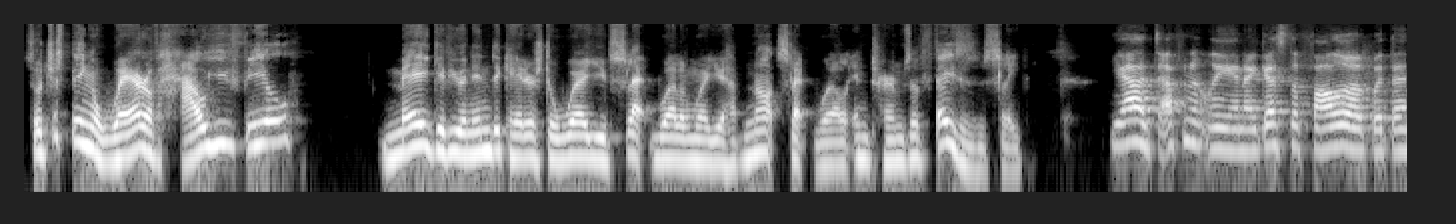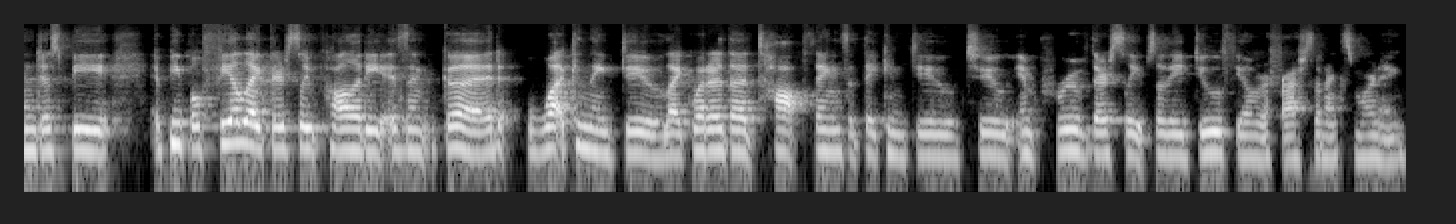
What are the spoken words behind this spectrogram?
So, just being aware of how you feel may give you an indicator as to where you've slept well and where you have not slept well in terms of phases of sleep. Yeah, definitely. And I guess the follow up would then just be if people feel like their sleep quality isn't good, what can they do? Like, what are the top things that they can do to improve their sleep so they do feel refreshed the next morning?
